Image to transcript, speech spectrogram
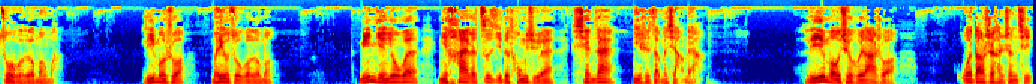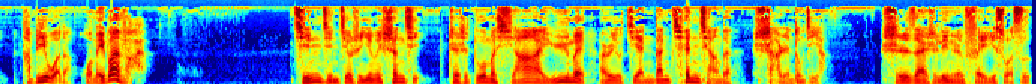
做过噩梦吗？”李某说：“没有做过噩梦。”民警又问：“你害了自己的同学，现在你是怎么想的呀？”李某却回答说：“我当时很生气，他逼我的，我没办法呀。仅仅就是因为生气，这是多么狭隘、愚昧而又简单、牵强的杀人动机呀！实在是令人匪夷所思、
